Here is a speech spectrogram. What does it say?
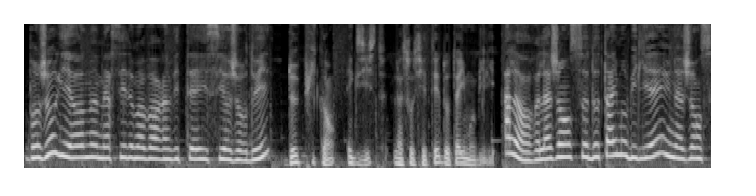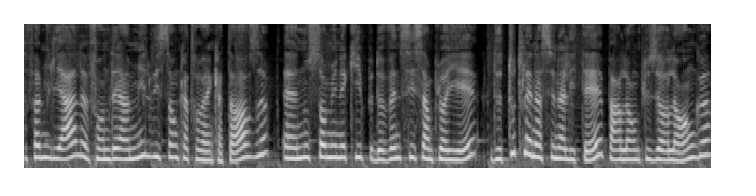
Bonjour Guillaume, merci de m'avoir invité ici aujourd'hui. Depuis quand existe la société Dota Immobilier Alors, l'agence Dota Immobilier, une agence familiale fondée en 1894. Euh, nous sommes une équipe de 26 employés de toutes les nationalités, parlant plusieurs langues,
